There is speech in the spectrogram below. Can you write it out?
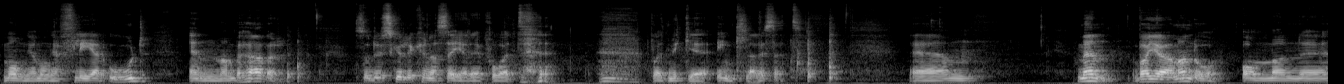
många, många fler ord än man behöver. Så du skulle kunna säga det på ett, på ett mycket enklare sätt. Ehm, men vad gör man då om man eh,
